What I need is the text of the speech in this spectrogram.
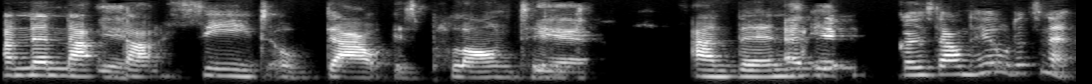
And then that Yeah. that seed of doubt is planted, Yeah, and then And it goes downhill, doesn't it?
